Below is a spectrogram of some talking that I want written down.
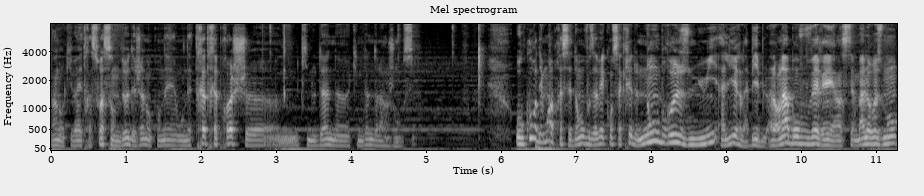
Hein, donc il va être à 62 déjà, donc on est, très très proche euh, qui, nous donne, euh, qui nous donne de l'argent aussi. Au cours des mois précédents, vous avez consacré de nombreuses nuits à lire la Bible. Alors là, bon, vous verrez, hein, c'est malheureusement,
